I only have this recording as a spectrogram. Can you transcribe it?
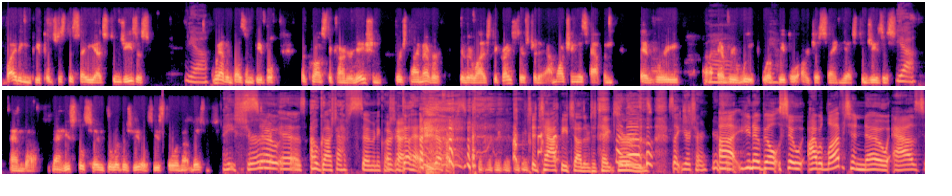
inviting people just to say yes to Jesus. Yeah. We had a dozen people across the congregation, first time ever, give their lives to Christ yesterday. I'm watching this happen every uh, Wow. every week where Yeah. people are just saying yes to Jesus. Yeah. And uh, man, he still saves, delivers, heals. He's still in that business. He sure So- is. Oh gosh, I have so many questions. Okay. Go ahead. Go first. to tap each other to take turns. know. It's like your turn. Your turn. Uh, you know, Bill, so I would love to know as,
